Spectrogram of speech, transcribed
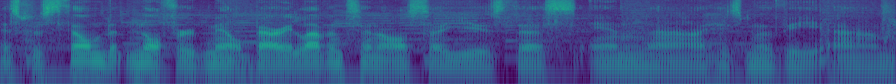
This was filmed at Milford Mill. Barry Levinson also used this in uh, his movie um,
